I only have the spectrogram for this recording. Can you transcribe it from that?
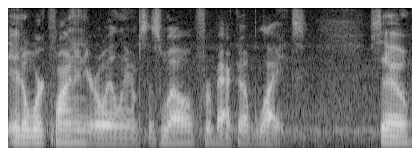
it'll work fine in your oil lamps as well for backup lights. So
